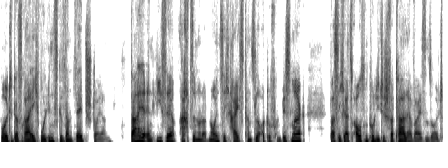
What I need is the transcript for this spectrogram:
wollte das Reich wohl insgesamt selbst steuern. Daher entließ er 1890 Reichskanzler Otto von Bismarck, was sich als außenpolitisch fatal erweisen sollte.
